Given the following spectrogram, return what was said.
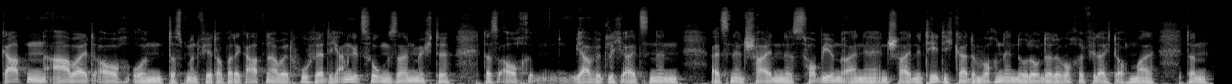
Gartenarbeit auch und dass man vielleicht auch bei der Gartenarbeit hochwertig angezogen sein möchte, dass auch ja wirklich als ein, als ein entscheidendes Hobby und eine entscheidende Tätigkeit am Wochenende oder unter der Woche vielleicht auch mal dann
